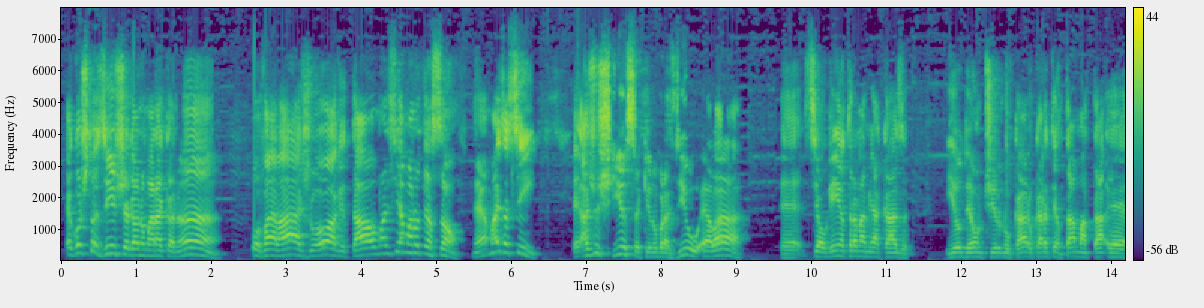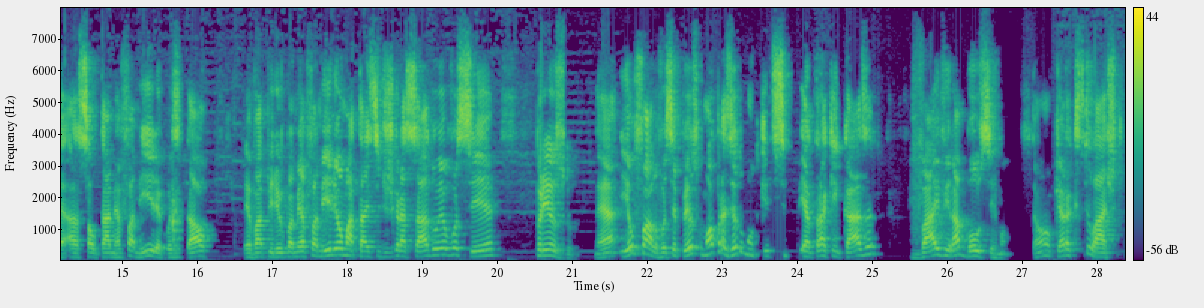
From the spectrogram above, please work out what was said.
É gostosinho chegar no Maracanã, pô, vai lá, joga e tal, mas e a manutenção? Né? Mas assim, é, a justiça aqui no Brasil, ela. É, se alguém entrar na minha casa e eu der um tiro no cara, o cara tentar matar, é, assaltar minha família, coisa e tal, levar perigo para minha família, eu matar esse desgraçado, eu vou ser preso, né? E eu falo, ser preso com o maior prazer do mundo, que se entrar aqui em casa, vai virar bolsa, irmão. Então eu quero que se lasque.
